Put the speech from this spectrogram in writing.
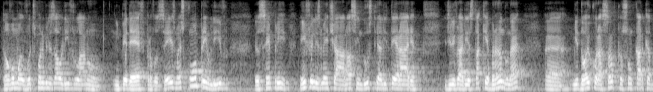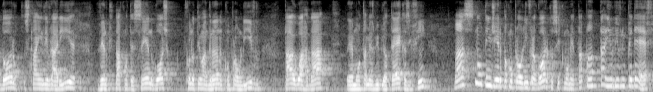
Então eu vou, vou disponibilizar o livro lá no, em PDF para vocês, mas comprem o livro. Eu sempre, infelizmente, a nossa indústria literária de livrarias está quebrando, né? É, me dói o coração porque eu sou um cara que adoro estar em livraria, vendo o que está acontecendo, gosto quando eu tenho uma grana, comprar um livro, tal, guardar, é, montar minhas bibliotecas, enfim. Mas não tem dinheiro para comprar o livro agora, que eu sei que o momento tá pan, tá aí o livro em PDF,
